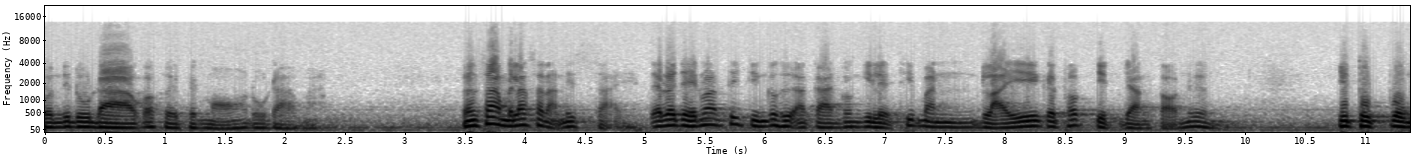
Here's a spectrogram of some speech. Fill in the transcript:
คนที่ดูดาวก็เคยเป็นหมอดูดาวมามันสร้างเป็นลักษณะนิสัย แต่เราจะเห็นว่าที่จริงก็คืออาการของกิเลสที่มันไหลกระทบจิตอย่างต่อเนื่อง จิตถูกปรุง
